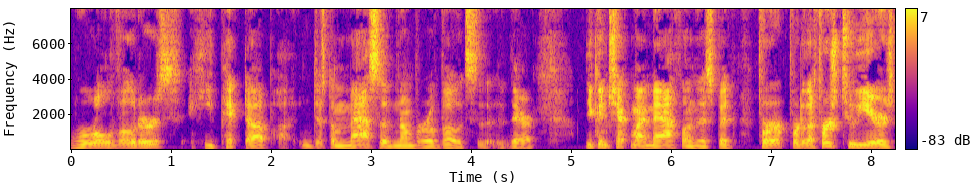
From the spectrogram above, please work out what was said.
rural voters. He picked up uh, just a massive number of votes there. You can check my math on this, but for for the first 2 years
